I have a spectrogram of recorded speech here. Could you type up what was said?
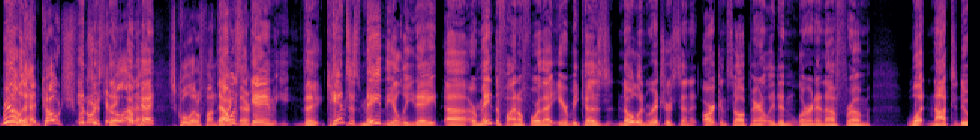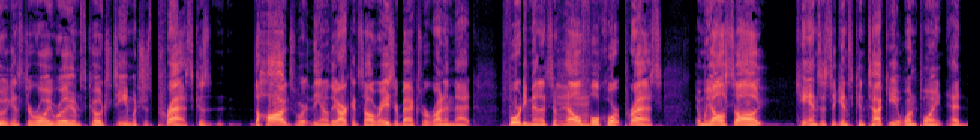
Really? the head coach for North Carolina. Okay. It's a cool little fun That was there. the game. The Kansas made the Elite Eight, uh, or made the Final Four that year because Nolan Richardson at Arkansas apparently didn't learn enough from what not to do against a Roy Williams coach team, which is press. Because the Hogs were, you know, the Arkansas Razorbacks were running that forty minutes of hell Mm-hmm. full court press, and we all saw Kansas against Kentucky at one point had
